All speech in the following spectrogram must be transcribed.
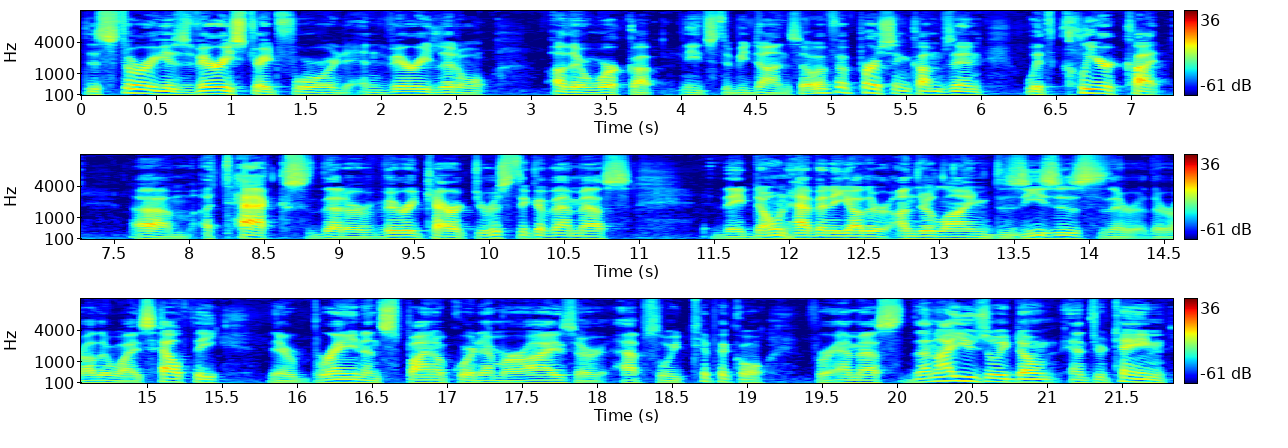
the story is very straightforward and very little other workup needs to be done. So if a person comes in with clear-cut um, attacks that are very characteristic of MS, they don't have any other underlying diseases, they're, they're otherwise healthy, their brain and spinal cord MRIs are absolutely typical for MS, then I usually don't entertain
